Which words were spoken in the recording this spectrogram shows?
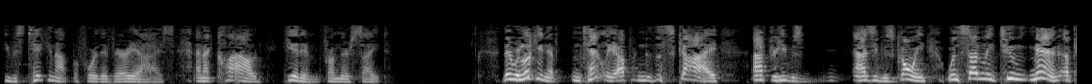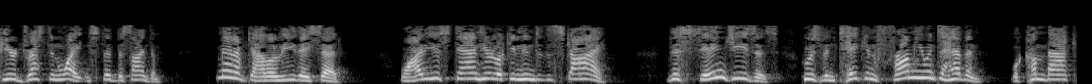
he was taken up before their very eyes, and a cloud hid him from their sight. They were looking intently up into the sky after he was, as he was going, when suddenly two men appeared dressed in white and stood beside them. Men of Galilee, they said, why do you stand here looking into the sky? This same Jesus who has been taken from you into heaven will come back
